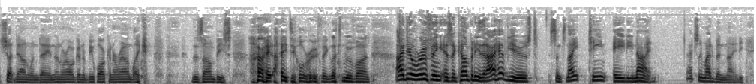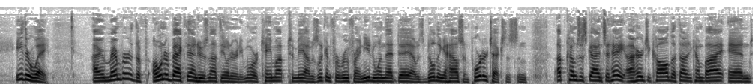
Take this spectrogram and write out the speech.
shut down one day, and then we're all going to be walking around like the zombies. All right, Ideal Roofing. Let's move on. Ideal Roofing is a company that I have used since 1989. Actually, might have been 90. Either way, I remember the owner back then, who's not the owner anymore, came up to me. I was looking for a roofer. I needed one that day. I was building a house in Porter, Texas, and up comes this guy and said, "Hey, I heard you called. I thought I'd come by." And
